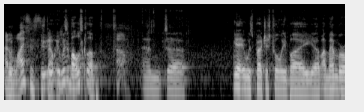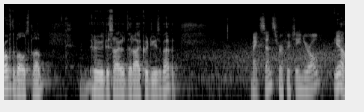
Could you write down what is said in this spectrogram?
At a licensed it, it, it was a bowls club, Oh. and uh, yeah, it was purchased for me by uh, a member of the bowls club who decided that I could use a bourbon. Makes sense for a 15 year old. Yeah.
